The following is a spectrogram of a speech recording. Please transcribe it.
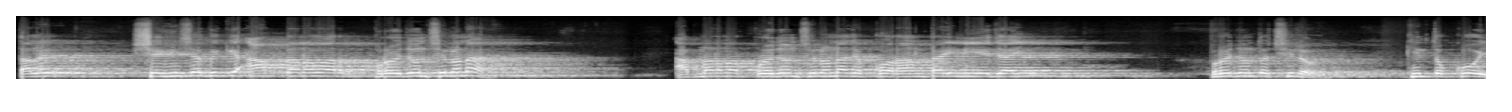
তাহলে সেই হিসাবে কি আপনার আমার প্রয়োজন ছিল না? আপনার আমার প্রয়োজন ছিল না যে কোরআনটাই নিয়ে যাই? প্রয়োজন তো ছিল। কিন্তু কই?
